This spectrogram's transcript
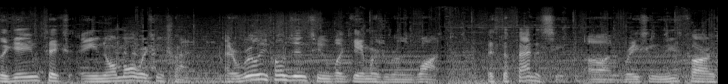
The game takes a normal racing track and really hones into what gamers really want. It's the fantasy of racing these cars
